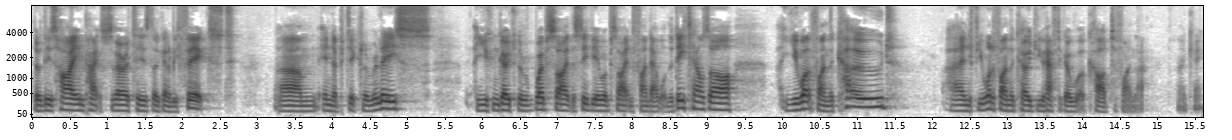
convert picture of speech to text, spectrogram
there are these high impact severities that are going to be fixed um, in a particular release. You can go to the website, the CVE website, and find out what the details are. You won't find the code, and if you want to find the code, you have to go work hard to find that. Okay.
